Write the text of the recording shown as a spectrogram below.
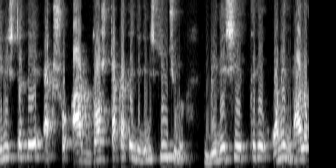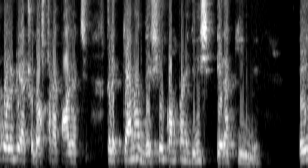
জিনিসটাতে একশো আট দশ টাকাতে যে জিনিস কিনছিল, বিদেশি থেকে অনেক ভালো কোয়ালিটি একশো দশ টাকায় পাওয়া যাচ্ছে। তাহলে কেন দেশীয় কোম্পানি জিনিস এরা কিনবে? এই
